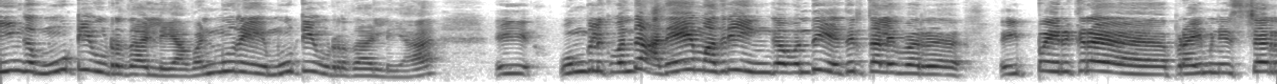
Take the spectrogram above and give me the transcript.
நீங்கள் மூட்டி விடுறதா இல்லையா? வன்முறையை மூட்டி விடுறதா இல்லையா? உங்களுக்கு வந்து அதே மாதிரி இங்கே வந்து எதிர்த்தலைவர் இப்போ இருக்கிற பிரைம் மினிஸ்டர்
